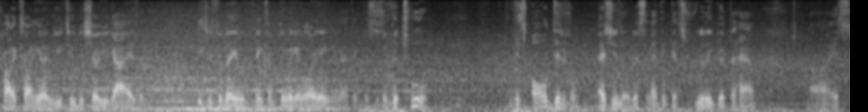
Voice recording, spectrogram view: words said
products on here on YouTube to show you guys and get you familiar with the things I'm doing and learning. And I think this is a good tool. It's all digital, as you notice, and I think that's really good to have. Uh, it's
